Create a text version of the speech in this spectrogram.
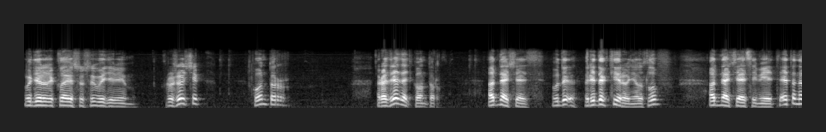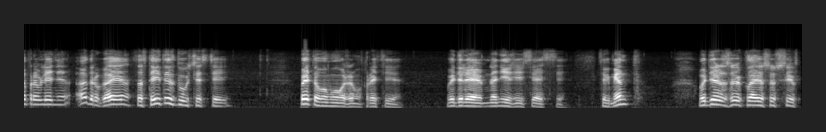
Выдержали клавишу и выделим кружочек, контур, разрезать контур. Одна часть редактирования узлов, одна часть имеет это направление, а другая состоит из двух частей. Поэтому мы можем пройти. Выделяем на нижней части сегмент, удерживая клавишу Shift,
